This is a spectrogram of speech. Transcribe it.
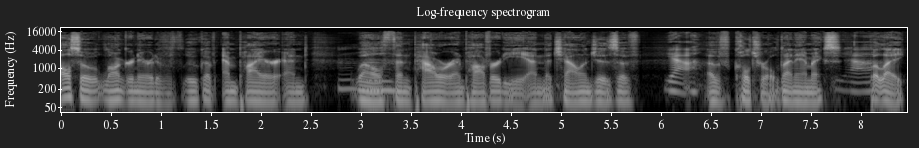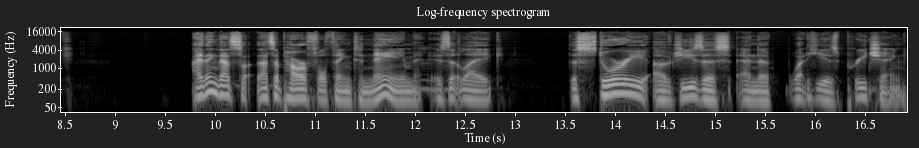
also longer narrative of Luke of empire and wealth Mhm. and power and poverty and the challenges of yeah, of cultural dynamics. yeah, But like I think that's that's a powerful thing to name is that Mhm. like the story of Jesus and the what he is preaching mm-hmm.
